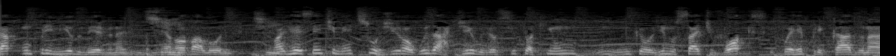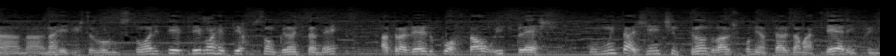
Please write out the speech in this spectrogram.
já comprimido mesmo, né? De Sim. menor valores. Sim. Mas recentemente surgiram alguns artigos, eu cito aqui um, um, um que eu li no site Vox, que foi replicado na, na, na revista Rolling Stone, e te- teve uma repercussão grande também através do portal eFlash, com muita gente entrando lá nos comentários da matéria, enfim,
